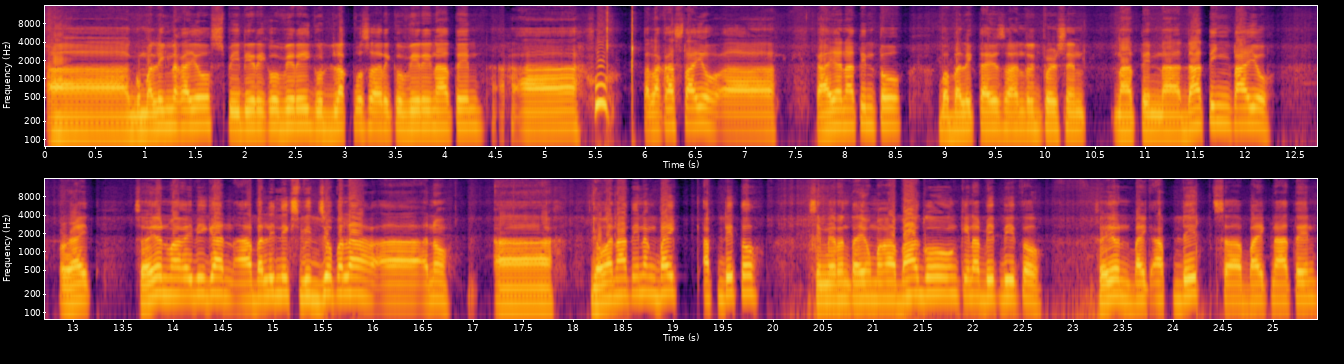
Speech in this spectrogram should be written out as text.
ah, gumaling na kayo, speedy recovery, good luck po sa recovery natin. Ah, whew, palakas tayo. Ah, kaya natin 'to. Babalik tayo sa 100% natin na dating tayo. Alright? So ayun mga kaibigan, ah, bali next video pala ah, ano, ah, gawa natin ng bike update to. Kasi meron tayong mga bagong kinabit dito. So yun, bike update sa bike natin.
